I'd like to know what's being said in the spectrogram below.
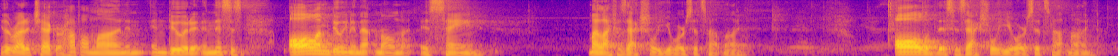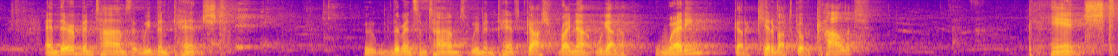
either write a check or hop online and, and do it. And this is all I'm doing in that moment is saying, my life is actually yours, it's not mine. All of this is actually yours, it's not mine. And there have been times that we've been pinched there have been some times we've been pinched. Gosh, right now, we got a wedding, got a kid about to go to college. Pinched.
